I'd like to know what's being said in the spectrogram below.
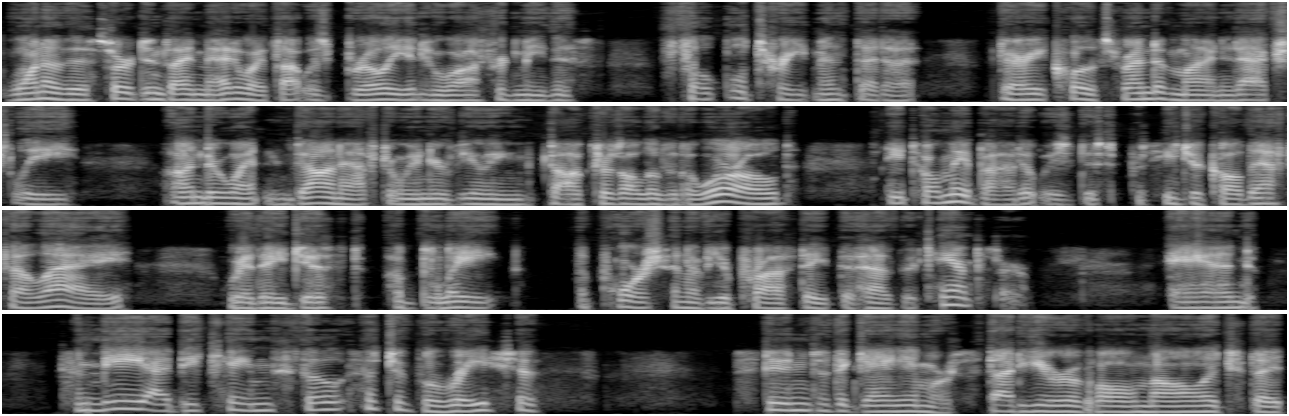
one of the surgeons I met who I thought was brilliant, who offered me this focal treatment that a very close friend of mine had actually underwent and done after interviewing doctors all over the world. He told me about it. was this procedure called FLA, where they just ablate the portion of your prostate that has the cancer. And to me, I became so such a voracious student of the game or studier of all knowledge that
